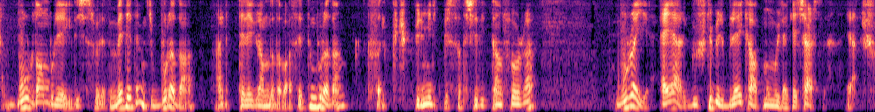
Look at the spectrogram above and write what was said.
Yani buradan buraya gidişi söyledim. Ve dedim ki burada hani Telegram'da da bahsettim. Buradan kısa küçük bir minik bir satış yedikten sonra burayı eğer güçlü bir breakout mumuyla geçerse yani şu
